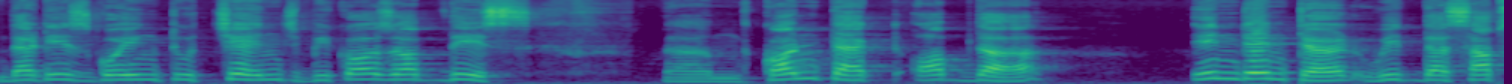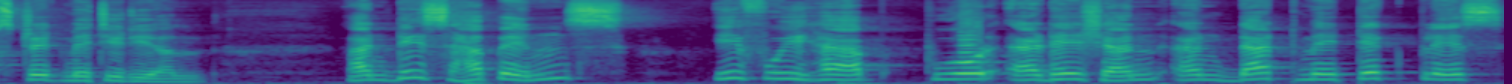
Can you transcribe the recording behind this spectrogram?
that is going to change because of this um, contact of the indenter with the substrate material and this happens if we have poor adhesion and that may take place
